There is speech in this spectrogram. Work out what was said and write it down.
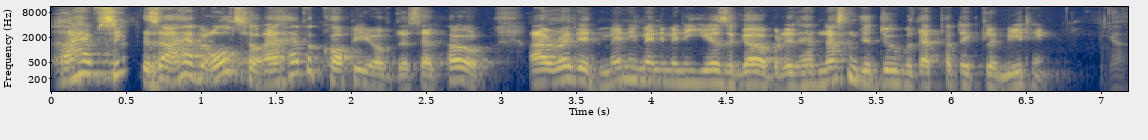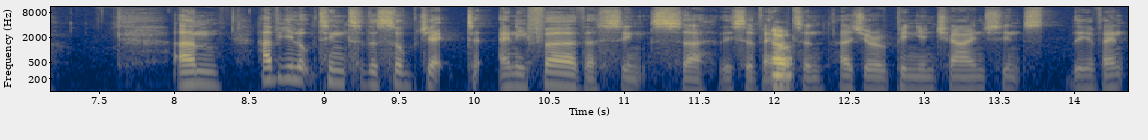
I have seen this. I have also I have a copy of this at home. I read it many, many, many years ago, but it had nothing to do with that particular meeting. Yeah. Um, have you looked into the subject any further since uh, this event, no. and has your opinion changed since the event,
